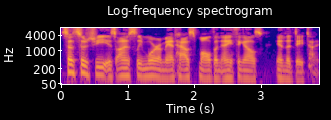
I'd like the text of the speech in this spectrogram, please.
Sensoji is honestly more a madhouse mall than anything else in the daytime.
